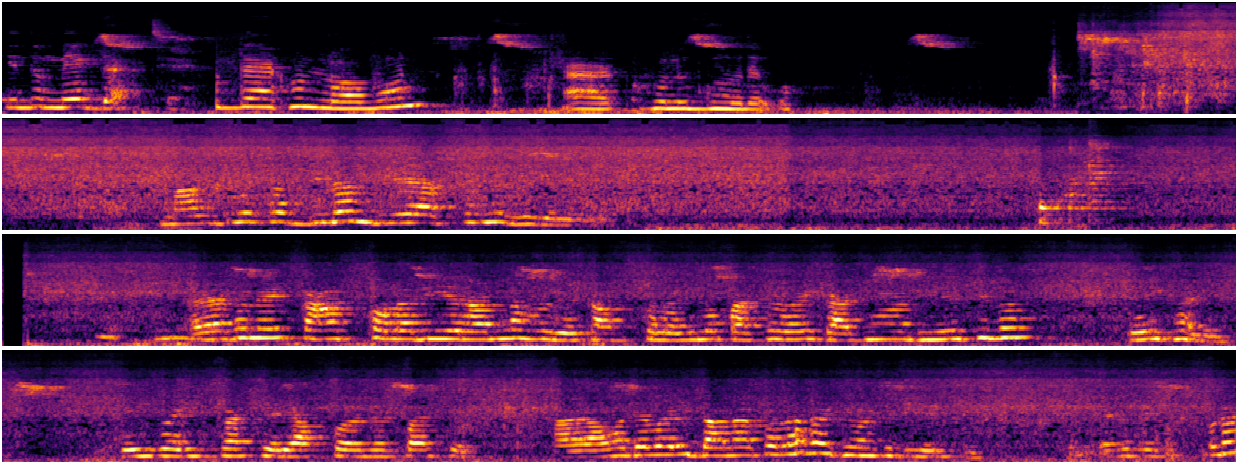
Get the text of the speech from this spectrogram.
কিন্তু মেঘ ডাকছে। এখন লবণ আর হলুদ গুঁড়ো দেবো। মাছগুলো সব দিলাম দিয়ে একসঙ্গে ভেজে নেব। আর এখন এই কাঁচকলা দিয়ে রান্না হবে। কাঁচকলাগুলো পাশে বাড়ি কাকিমা দিয়েছিল এইখানে। এই বাড়ির পাশে রামকরণের পাশে। আর আমাদের বাড়ির দানা কলা কাকিমাকে দিয়েছি। ওটা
